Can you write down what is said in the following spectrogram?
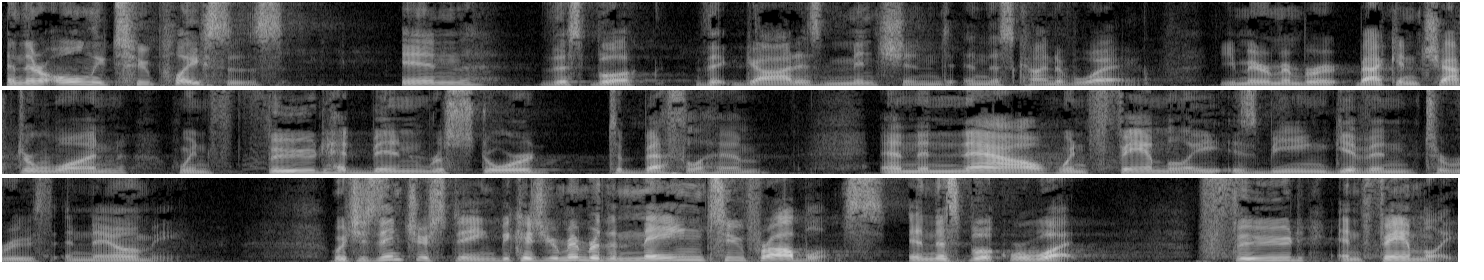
And there are only two places in this book that God is mentioned in this kind of way. You may remember back in chapter 1 when food had been restored to Bethlehem, and then now when family is being given to Ruth and Naomi. Which is interesting because you remember the main two problems in this book were what? Food and family.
